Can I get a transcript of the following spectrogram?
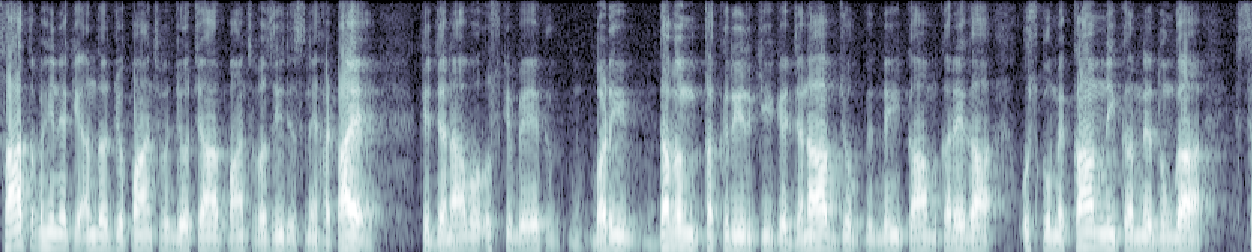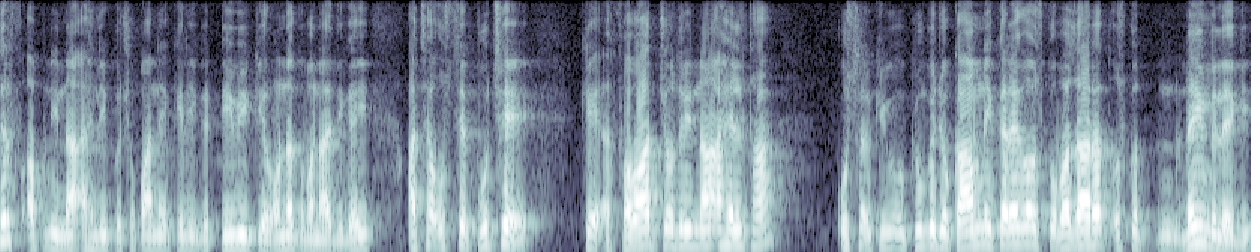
سات مہینے کے اندر جو پانچ جو چار پانچ وزیر اس نے ہٹائے کہ جناب اور اس کے بھی ایک بڑی دبنگ تقریر کی کہ جناب جو نہیں کام کرے گا اس کو میں کام نہیں کرنے دوں گا۔ صرف اپنی نااہلی کو چھپانے کے لیے کہ ٹی وی کی رونق بنا دی گئی۔ اچھا اس سے پوچھے کہ فواد چودھری نااہل تھا اس کیونکہ جو کام نہیں کرے گا اس کو وزارت اس کو نہیں ملے گی۔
